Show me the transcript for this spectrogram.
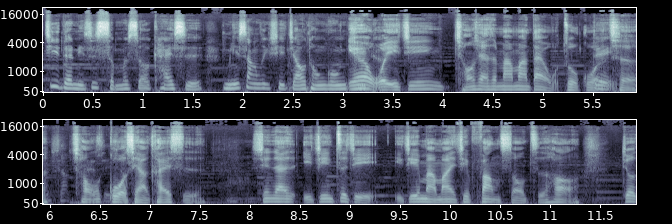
记得你是什么时候开始迷上这些交通工具？因为我已经从小是妈妈带我坐过的车，从国小开始，现在已经自己已经妈妈已经放手之后，就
